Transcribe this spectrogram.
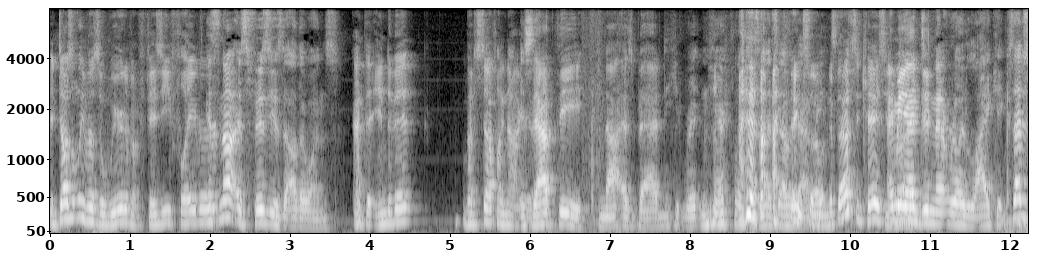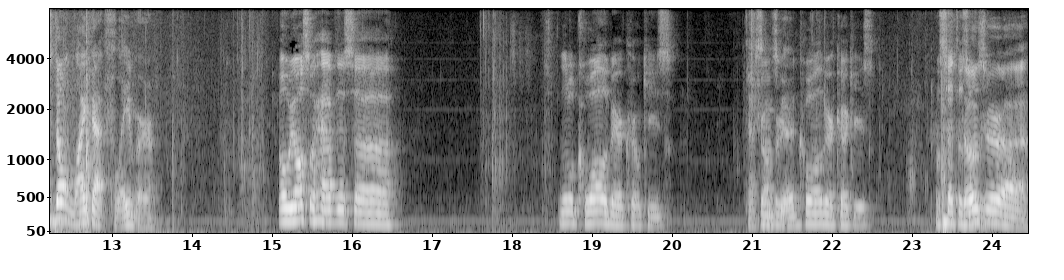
it doesn't leave us a weird of a fizzy flavor it's not as fizzy as the other ones. At the end of it, but it's definitely not. Is good. that the not as bad he- written here? Like, is that, is that I what think that so. means? If that's the case, I mean, I didn't really like it because I just don't like that flavor. oh, we also have this uh little koala bear cookies. That sounds Strawberry good. Koala bear cookies. We'll set those. Those over here. are. uh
